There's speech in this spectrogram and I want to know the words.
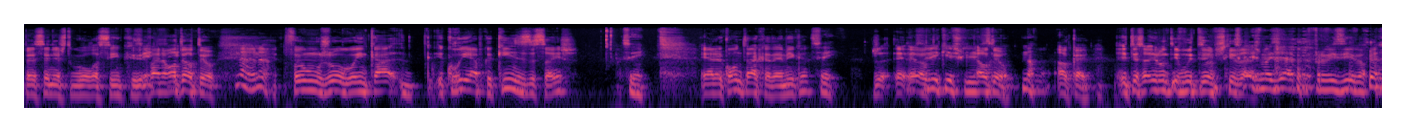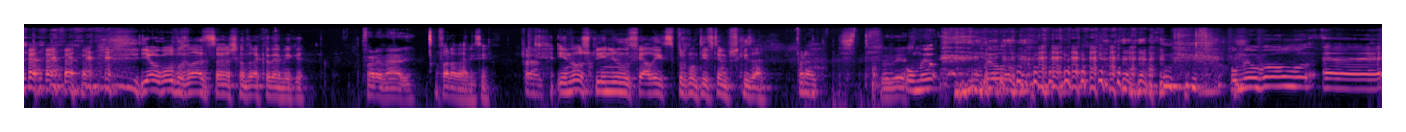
pensei neste golo assim que Sim, vai na sim. volta é o teu. Não, não. Foi um jogo em casa. Corria a época 15-16. Sim, Era contra a Académica. sim. Já- é, Eu sabia que ia escolher É o teu? Não. Ok. Atenção, eu não tive muito tempo a pesquisar. És demasiado previsível. e é o gol de Renato Sanches contra a Académica. Fora da área. Fora da área, sim. Pronto, E não escolhi nenhum do Félix porque não tive tempo de pesquisar. pronto. O meu, o meu, o meu golo eh,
